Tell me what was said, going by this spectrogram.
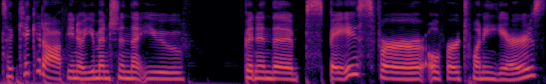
to kick it off, you know, you mentioned that you've been in the space for over 20 years.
